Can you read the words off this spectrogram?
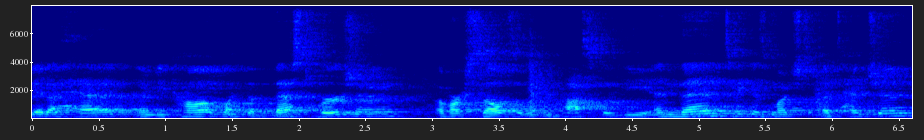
get ahead and become like the best version of ourselves that we can possibly be, and then take as much attention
